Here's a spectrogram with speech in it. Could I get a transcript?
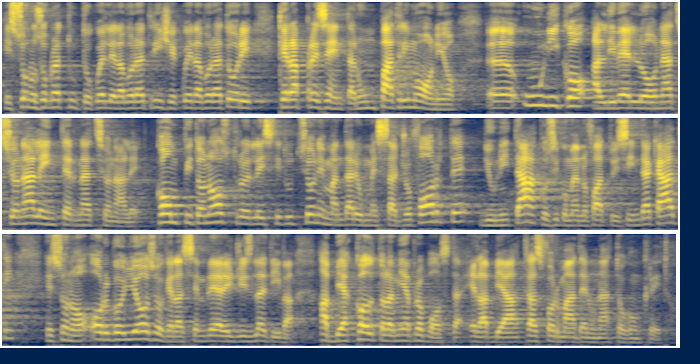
e sono soprattutto quelle lavoratrici e quei lavoratori che rappresentano un patrimonio eh, unico a livello nazionale e internazionale. Compito nostro delle istituzioni è mandare un messaggio forte di unità, così come hanno fatto i sindacati e sono orgoglioso che l'Assemblea legislativa abbia accolto la mia proposta e l'abbia trasformata in un atto concreto.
